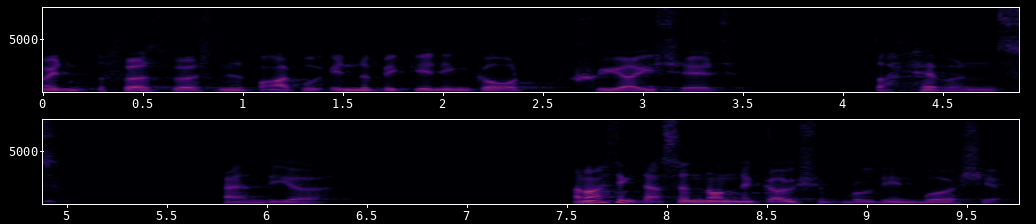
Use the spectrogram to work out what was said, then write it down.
I mean, the first verse in the Bible, in the beginning, God created the heavens and the earth. And I think that's a non negotiable in worship.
